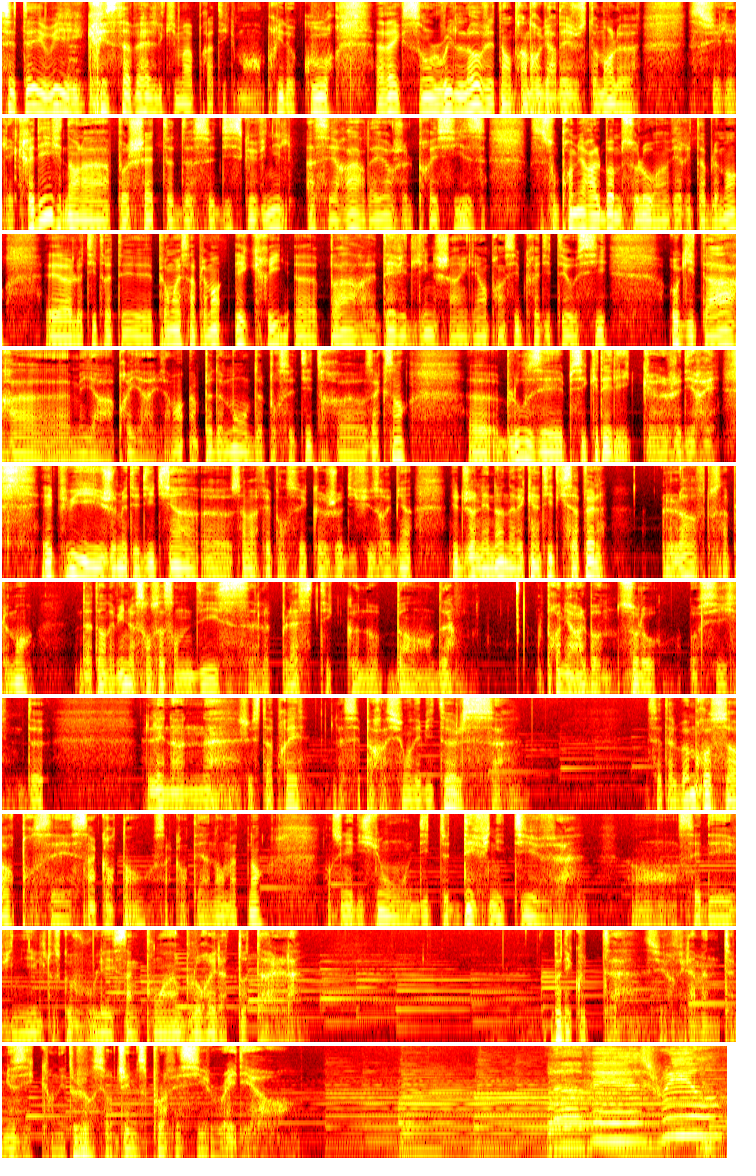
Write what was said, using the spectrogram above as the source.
C'était, oui, Christabel qui m'a pratiquement pris de court avec son Real Love. J'étais en train de regarder justement le, les, crédits dans la pochette de ce disque vinyle, assez rare d'ailleurs, je le précise. C'est son premier album solo, hein, véritablement. Et euh, le titre était purement et simplement écrit euh, par David Lynch. Hein. Il est en principe crédité aussi aux guitares, euh, mais y a, après il y a évidemment un peu de monde pour ce titre aux accents. Blues et psychédélique, je dirais. Et puis je m'étais dit, tiens, ça m'a fait penser que je diffuserais bien du John Lennon avec un titre qui s'appelle Love, tout simplement, datant de 1970, le Plastic Ono Band. Premier album solo aussi de Lennon, juste après la séparation des Beatles. Cet album ressort pour ses 50 ans, 51 ans maintenant, dans une édition dite définitive, en CD, vinyle, tout ce que vous voulez, 5 points, Blu-ray la totale. Bonne écoute sur Filament Music. On est toujours sur James Prophecy Radio. Love is real.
